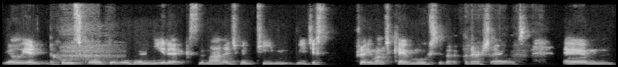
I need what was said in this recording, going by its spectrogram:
brilliant. The whole squad don't know where near it because the management team we just pretty much kept most of it for ourselves. Um,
